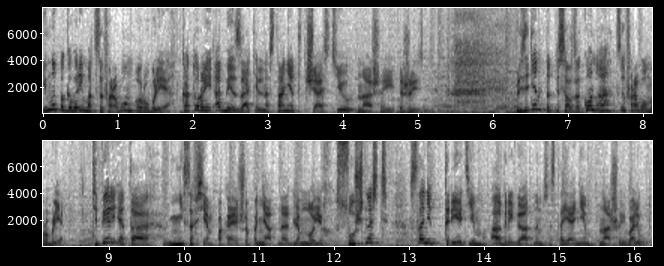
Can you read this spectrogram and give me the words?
И мы поговорим о цифровом рубле, который обязательно станет частью нашей жизни. Президент подписал закон о цифровом рубле. Теперь это не совсем пока еще понятная для многих сущность станет третьим агрегатным состоянием нашей валюты,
